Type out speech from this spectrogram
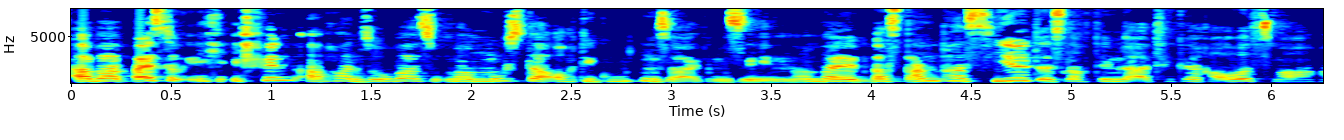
Aber weißt du, ich, ich finde auch an sowas, man muss da auch die guten Seiten sehen. Ne? Weil was dann passiert ist, nachdem der Artikel raus war,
